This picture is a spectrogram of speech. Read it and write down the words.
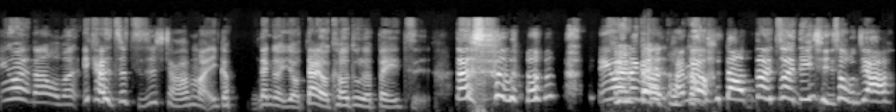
因为呢，我们一开始就只是想要买一个那个有带有刻度的杯子，但是呢，因为那个还没有到对最低起送价，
